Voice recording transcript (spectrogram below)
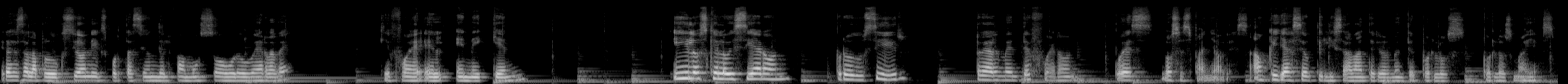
gracias a la producción y exportación del famoso oro verde, que fue el Enequén y los que lo hicieron producir realmente fueron pues los españoles, aunque ya se utilizaba anteriormente por los, por los mayas.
